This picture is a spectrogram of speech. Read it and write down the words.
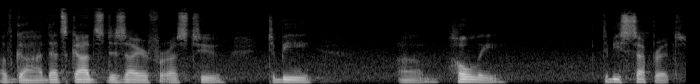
of God. That's God's desire for us to, to be um, holy, to be separate.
